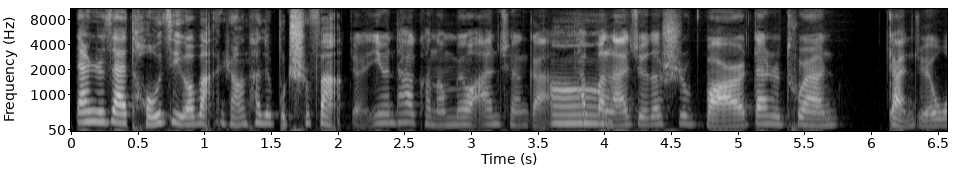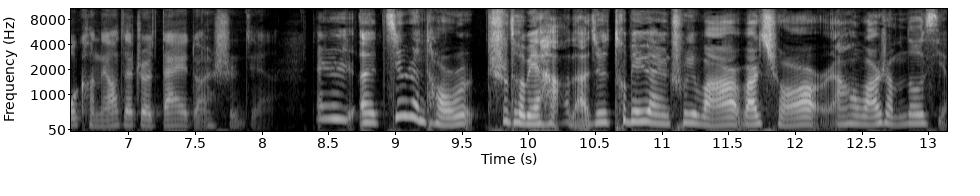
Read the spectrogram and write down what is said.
但是在头几个晚上它就不吃饭。对，因为它可能没有安全感，哦它本来觉得是玩儿，但是突然感觉我可能要在这儿待一段时间。但是呃，精神头儿是特别好的，就特别愿意出去玩儿玩球儿，然后玩什么都行。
